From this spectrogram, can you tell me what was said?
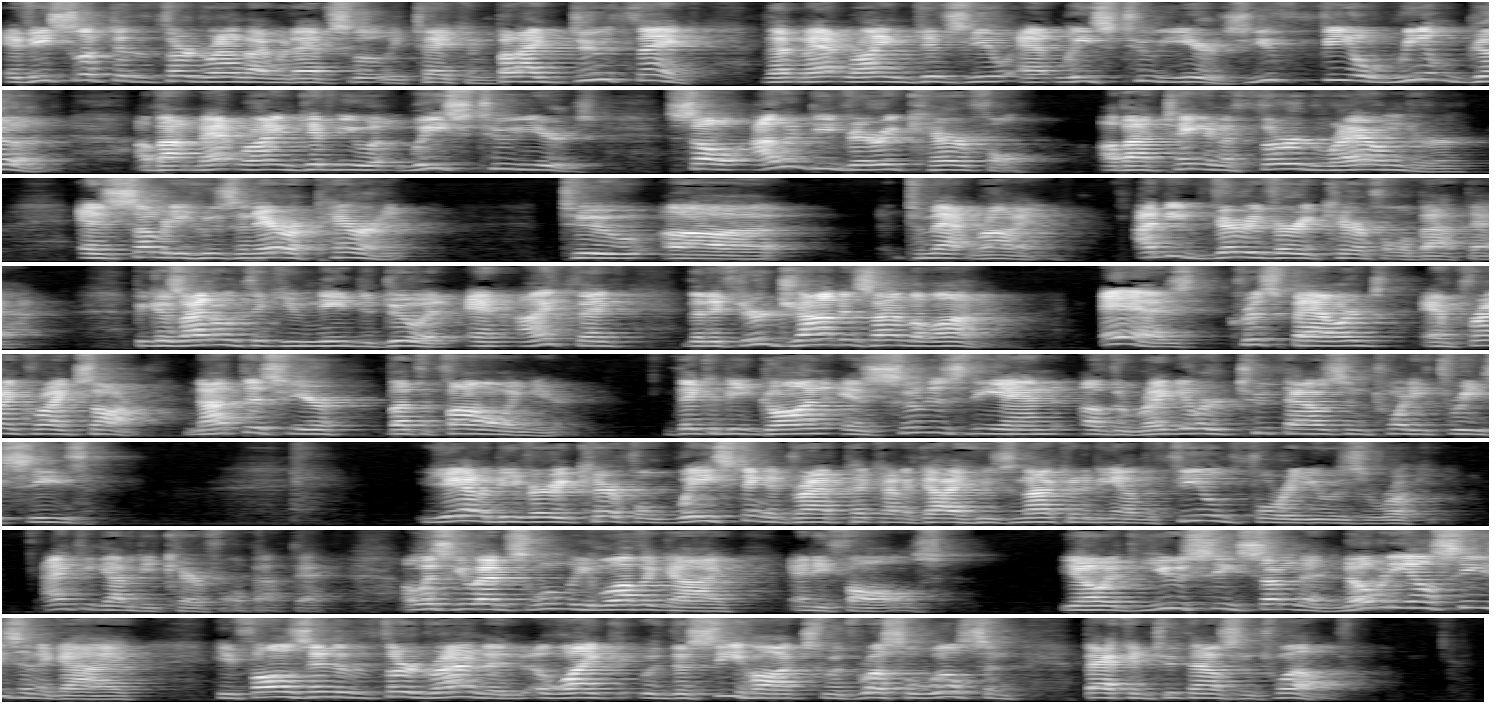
If he slipped to the third round, I would absolutely take him. But I do think that Matt Ryan gives you at least two years. You feel real good about Matt Ryan giving you at least two years. So I would be very careful about taking a third rounder as somebody who's an heir apparent to uh, to Matt Ryan. I'd be very, very careful about that because I don't think you need to do it. And I think that if your job is on the line, as Chris Ballard's and Frank Reich's are, not this year, but the following year, they could be gone as soon as the end of the regular 2023 season. You got to be very careful wasting a draft pick on a guy who's not going to be on the field for you as a rookie. I think you got to be careful about that. Unless you absolutely love a guy and he falls. You know, if you see something that nobody else sees in a guy, he falls into the third round, and like with the Seahawks with Russell Wilson back in 2012,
